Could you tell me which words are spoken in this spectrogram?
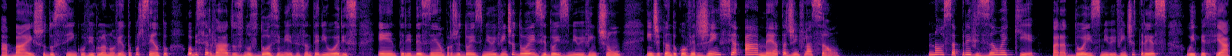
abaixo dos 5,90% observados nos 12 meses anteriores, entre dezembro de 2022 e 2021, indicando convergência à meta de inflação. Nossa previsão é que, para 2023, o IPCA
